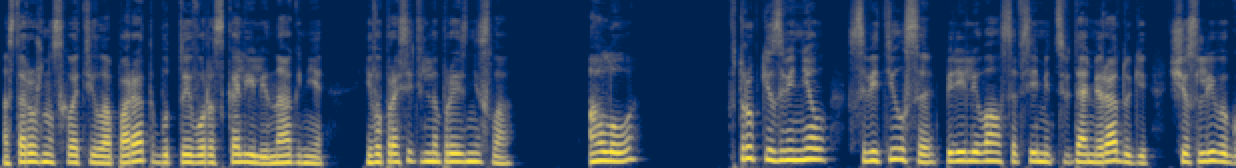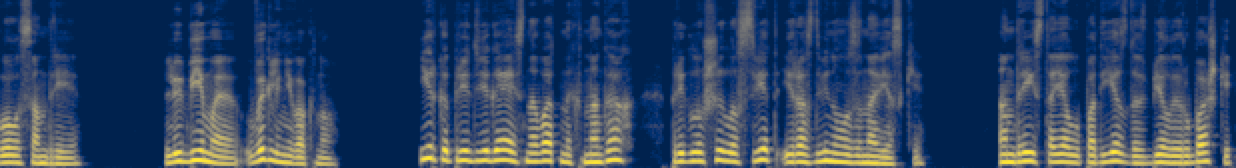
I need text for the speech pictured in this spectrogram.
Осторожно схватила аппарат, будто его раскалили на огне, и вопросительно произнесла. «Алло?» В трубке звенел, светился, переливался всеми цветами радуги счастливый голос Андрея. «Любимая, выгляни в окно». Ирка, передвигаясь на ватных ногах, приглушила свет и раздвинула занавески. Андрей стоял у подъезда в белой рубашке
